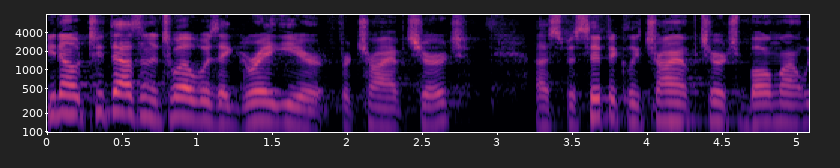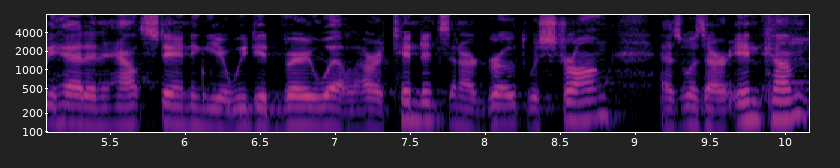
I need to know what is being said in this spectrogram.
You know, 2012 was a great year for Triumph Church. Uh, specifically, Triumph Church Beaumont, we had an outstanding year. We did very well. Our attendance and our growth was strong, as was our income.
